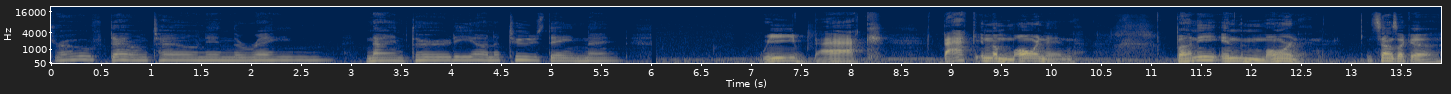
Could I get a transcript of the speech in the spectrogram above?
Drove downtown in the rain, 9:30 on a Tuesday night. We back. Back in the morning. Bunny in the morning. It sounds like a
